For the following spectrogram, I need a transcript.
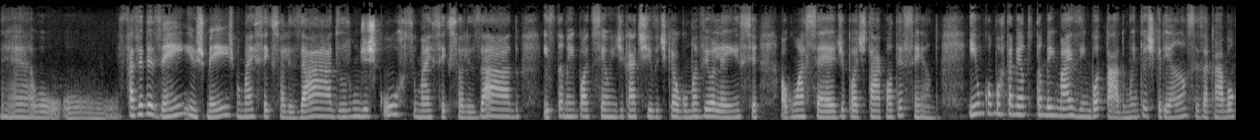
né? O, fazer desenhos mesmo mais sexualizados, um discurso mais sexualizado. Isso também pode ser um indicativo de que alguma violência, algum assédio pode estar acontecendo. E um comportamento também mais embotado. Muitas crianças acabam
